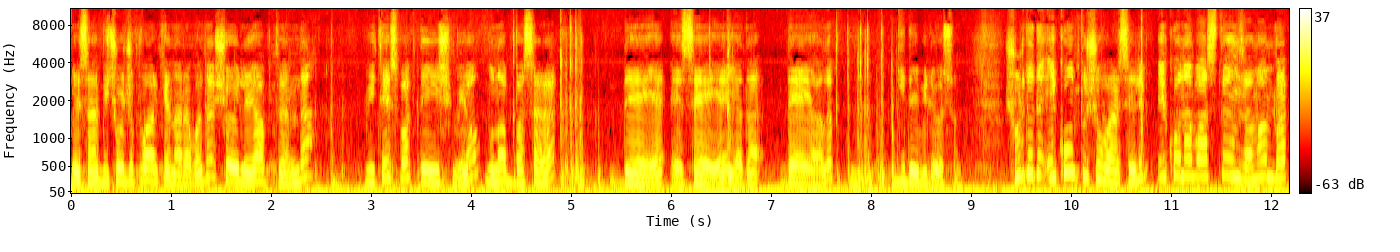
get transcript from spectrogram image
Mesela bir çocuk varken arabada şöyle yaptığında vites bak değişmiyor. Buna basarak D'ye, e, S'ye ya da D'ye alıp gidebiliyorsun. Şurada da ekon tuşu var Selim. Ekona bastığın zaman bak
